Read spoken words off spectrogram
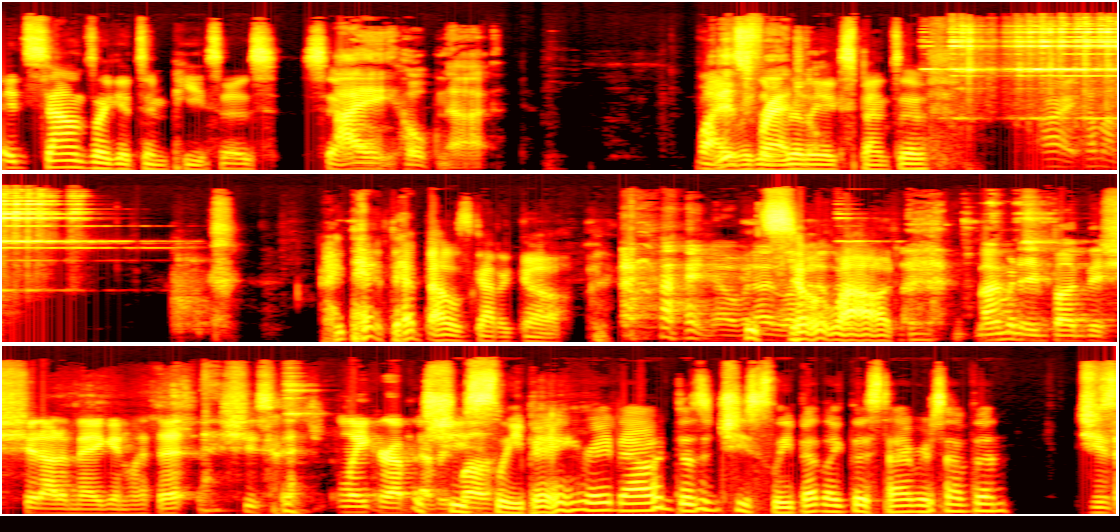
It sounds like it's in pieces. So I hope not. why it is was fragile. it really expensive? All right. Come on. that, that bell's got to go. I know. But It's I so it. loud. I'm gonna bug the shit out of Megan with it. She's wake her up Is every. she well, sleeping right now? Doesn't she sleep at like this time or something? She's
